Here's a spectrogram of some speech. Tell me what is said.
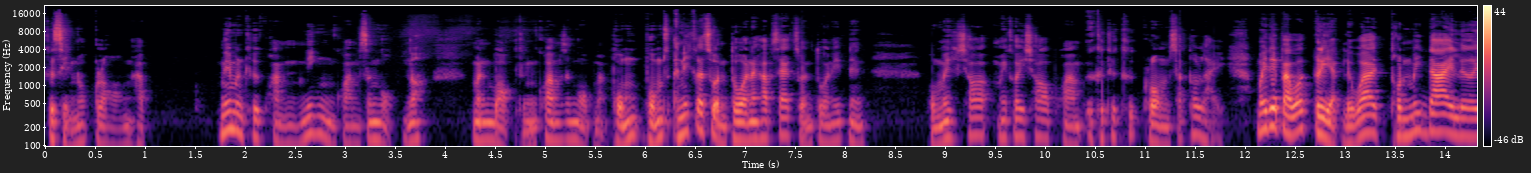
คือเสียงนกร้องครับ นี่มันคือความนิ่งความสงบเนาะมันบอกถึงความสงบอะผมผมอันนี้ก็ส่วนตัวนะครับ แทรกส่วนตัวนิดนึง ผมไม่ชอบไม่ค่อยชอบความอึกทึกคึกโครมสักเท่าไหร่ ไม่ได้แปลว่าเกลียดหรือว่าทนไม่ได้เลย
